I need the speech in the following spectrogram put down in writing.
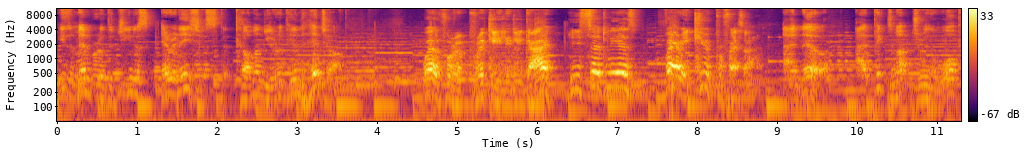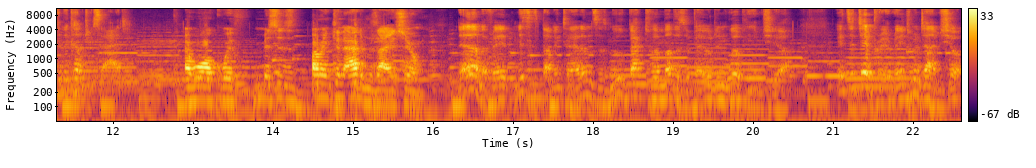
he's a member of the genus Erinaceus, the common European hedgehog. Well, for a prickly little guy, he certainly is very cute, Professor. I know, I picked him up during a walk in the countryside. A walk with Mrs. Bummington Adams, I assume. No, I'm afraid Mrs. Bummington Adams has moved back to her mother's abode in Wokinghamshire. It's a temporary arrangement, I'm sure.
